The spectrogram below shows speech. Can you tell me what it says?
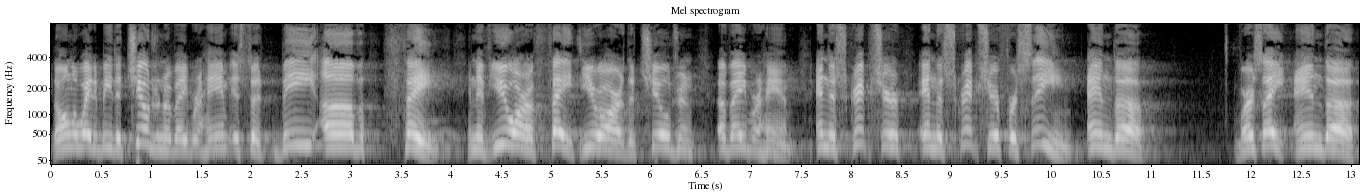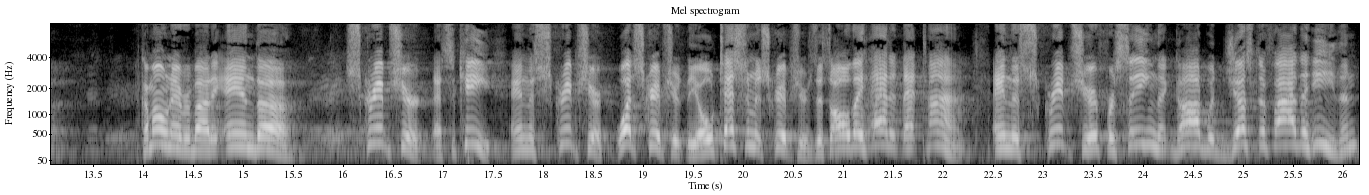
The only way to be the children of Abraham is to be of faith. And if you are of faith, you are the children of Abraham. And the scripture, and the scripture foreseeing, and the verse 8, and the Come on, everybody. And the scripture. That's the key. And the scripture. What scripture? The Old Testament scriptures. That's all they had at that time. And the scripture foreseeing that God would justify the heathen,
